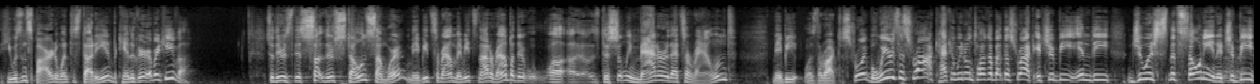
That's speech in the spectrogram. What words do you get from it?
he was inspired and went to study and became the great Akiva. So there's this there's stone somewhere. Maybe it's around. Maybe it's not around. But there, well, uh, there's certainly matter that's around. Maybe was the rock destroyed? But where is this rock? How come we don't talk about this rock? It should be in the Jewish Smithsonian. It should be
